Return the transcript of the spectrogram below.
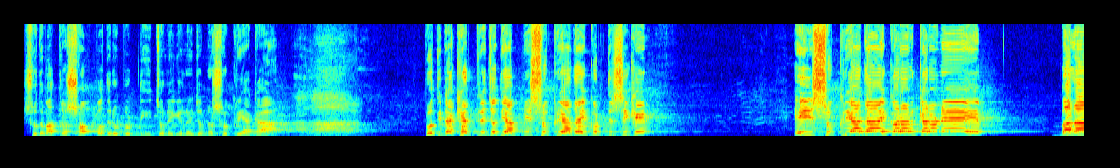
শুধুমাত্র সম্পদের উপর দিয়ে চলে গেল এই জন্য শুক্রিয়া কা প্রতিটা ক্ষেত্রে যদি আপনি শুক্রিয়া আদায় করতে শিখেন, এই শুক্রিয়া আদায় করার কারণে বালা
